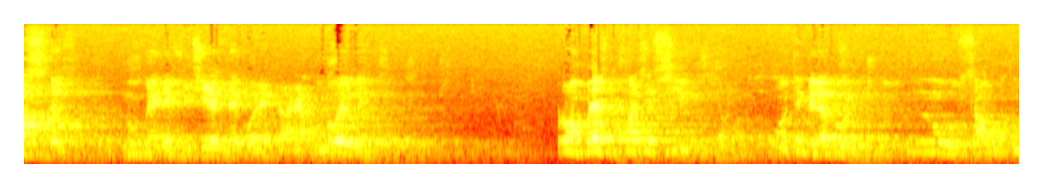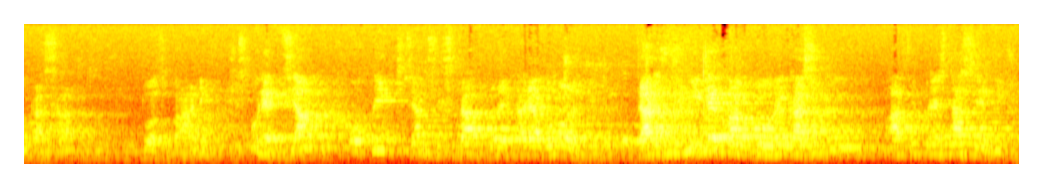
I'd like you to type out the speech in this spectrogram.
astăzi nu beneficiez de colectarea gunoiului? Romprestul face simplu. Ultimele luni nu s-au încasat toți banii și spune, ți-am oprit, ți-am sistat colectarea gunoiului. Dar îți trimite factură ca și cum ar fi prestat serviciu.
